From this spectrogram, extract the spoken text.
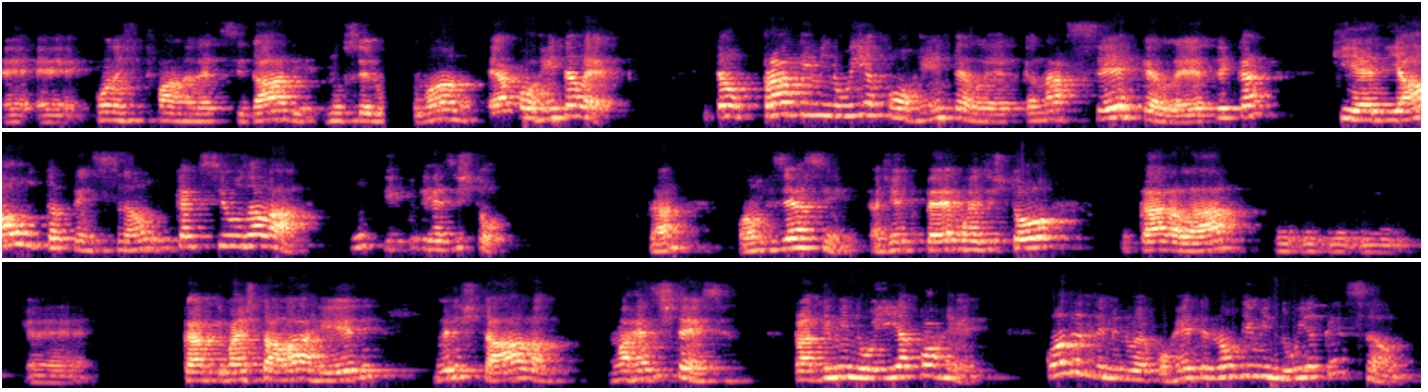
é, é, quando a gente fala na eletricidade, no ser humano, é a corrente elétrica. Então, para diminuir a corrente elétrica na cerca elétrica, que é de alta tensão, o que é que se usa lá? Um tipo de resistor. Tá? Vamos dizer assim, a gente pega um resistor, o cara lá, o, o, o, é, o cara que vai instalar a rede, ele instala uma resistência para diminuir a corrente. Quando ele diminui a corrente, ele não diminui a tensão.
